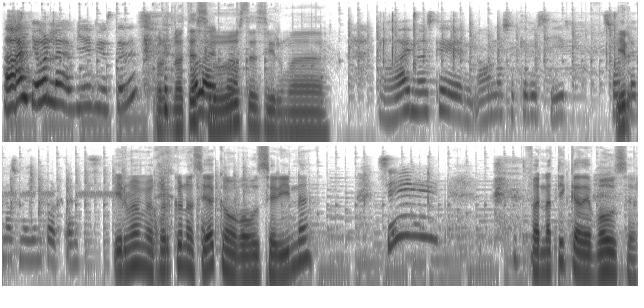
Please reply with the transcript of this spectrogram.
Ay, hola, bien, ¿y ustedes? Pues no te asustes, Irma. Ay, no, es que no, no sé qué decir. Son temas muy importantes. Irma, mejor conocida como Bowserina. Sí. Fanática de Bowser.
